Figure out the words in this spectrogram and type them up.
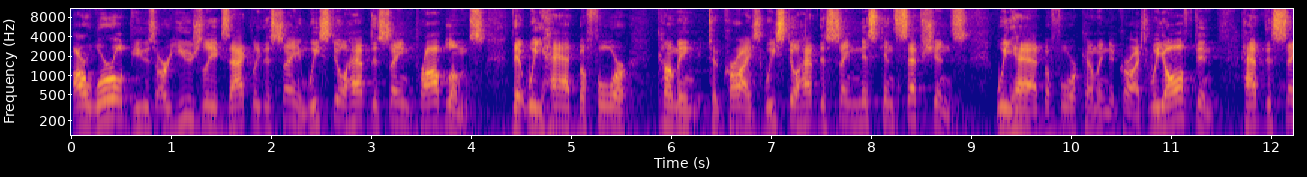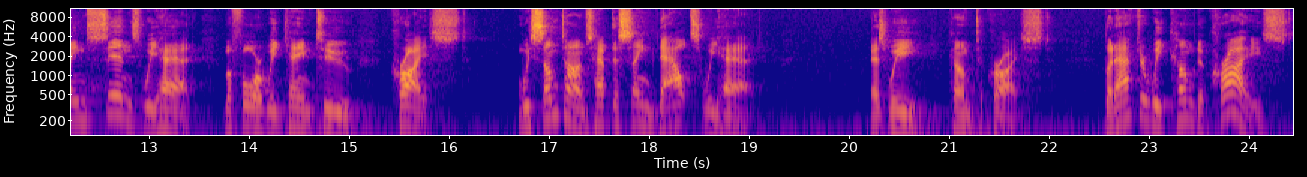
our worldviews are usually exactly the same. We still have the same problems that we had before coming to Christ. We still have the same misconceptions we had before coming to Christ. We often have the same sins we had before we came to Christ. We sometimes have the same doubts we had as we come to Christ. But after we come to Christ,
